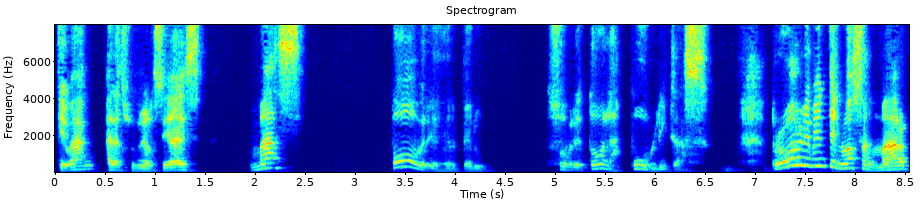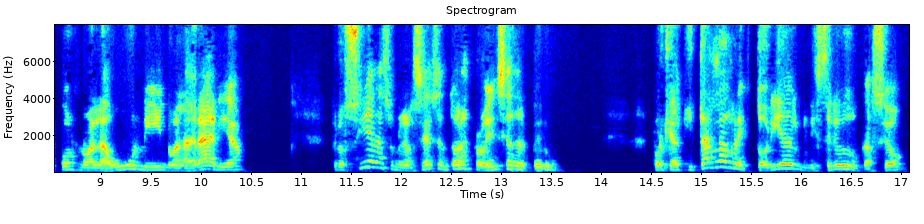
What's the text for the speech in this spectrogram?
que van a las universidades más pobres del Perú, sobre todo las públicas. Probablemente no a San Marcos, no a la UNI, no a la agraria, pero sí a las universidades en todas las provincias del Perú. Porque al quitar la rectoría del Ministerio de Educación,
